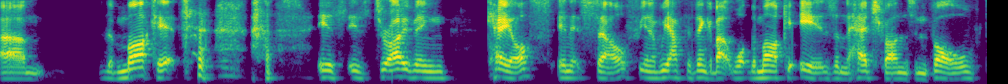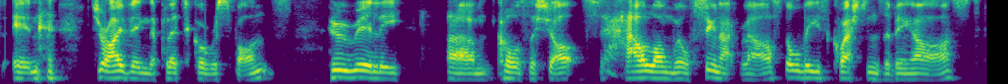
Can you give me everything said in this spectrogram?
Um, the market is is driving chaos in itself. You know, we have to think about what the market is and the hedge funds involved in driving the political response. Who really um, calls the shots? How long will Sunak last? All these questions are being asked.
